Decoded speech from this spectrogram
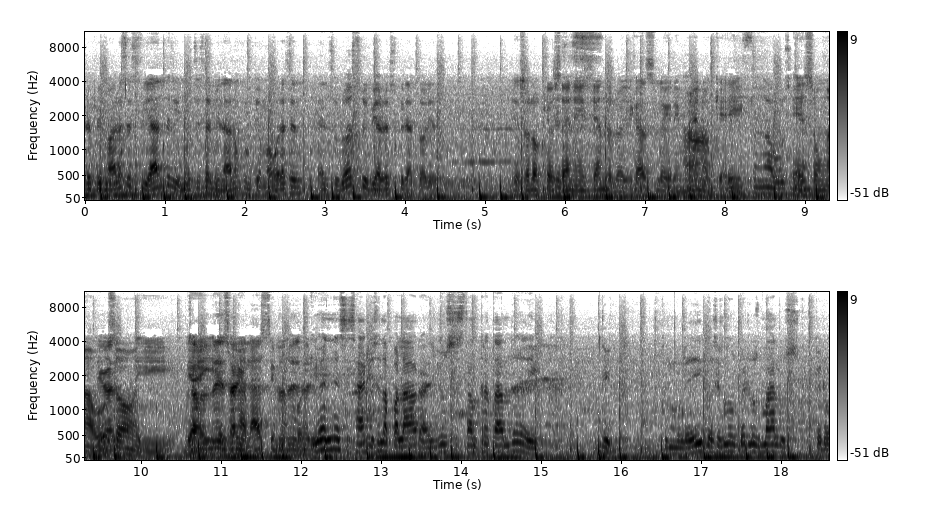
reprimió a los estudiantes y muchos terminaron con quemaduras en, en su rostro y vías respiratorias. Y eso es lo que ustedes diciendo, lo del gas lacrimógeno, Ah, que Es un abuso. es ¿no? un abuso y O de sea, no ahí es es necesario, una lástima. no es porque-. No es necesario, esa es la palabra. Ellos están tratando de, de, como le digo, hacernos ver los malos, pero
